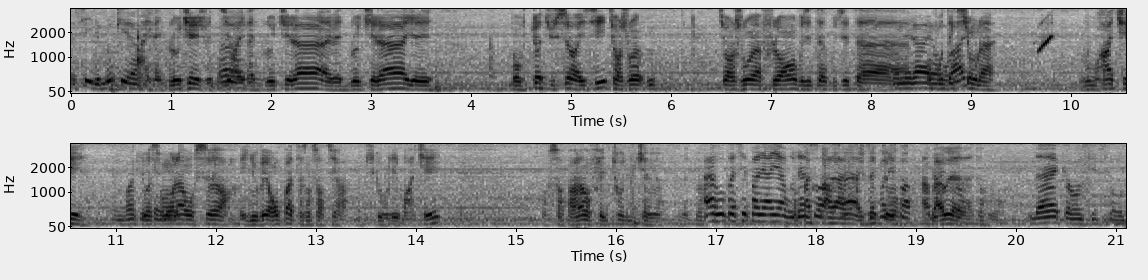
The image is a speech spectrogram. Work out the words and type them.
Ah, Si, il est bloqué là. Ah, il va être bloqué, je vais te dire, ouais. il va être bloqué là, il va être bloqué là. il y a- Donc toi tu sors ici, tu rejoins, tu rejoins Florent, vous êtes à, vous êtes à On est là et en on protection là. Vous braquez. Nous à ce moment-là on sort. Et ils nous verront pas de façon sortir, puisque vous les braquez. On sort par là, on fait le tour du camion. Ah, vous passez par derrière, vous On d'accord passe par derrière, Ah, exactement. pas. Ah bah ouais, D'accord. attends. D'accord, ok, ça roule.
